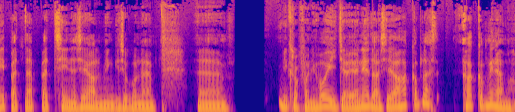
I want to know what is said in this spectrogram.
nipet-näpet siin ja seal mingisugune äh, mikrofoni hoidja ja nii edasi ja hakkab hakkab minema,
